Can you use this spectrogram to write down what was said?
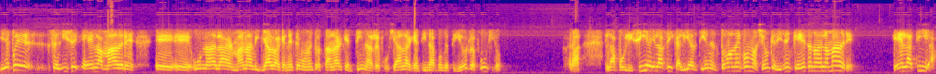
Y después se dice que es la madre, eh, eh, una de las hermanas Villalba, que en este momento está en la Argentina, refugiada en la Argentina porque pidió refugio. La policía y la fiscalía tienen toda la información que dicen que esa no es la madre, que es la tía.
